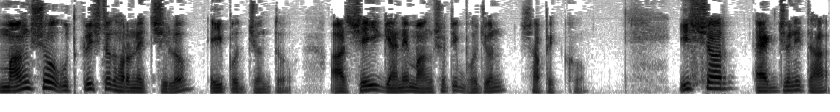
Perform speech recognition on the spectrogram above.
মাংস উৎকৃষ্ট ধরনের ছিল এই পর্যন্ত। আর সেই জ্ঞানে মাংসটি ভোজন সাপেক্ষ। ঈশ্বর একজনই তা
